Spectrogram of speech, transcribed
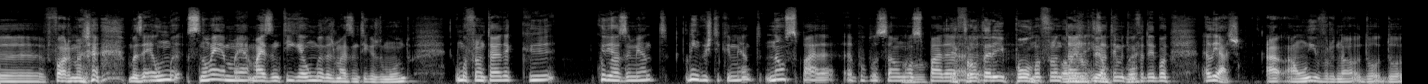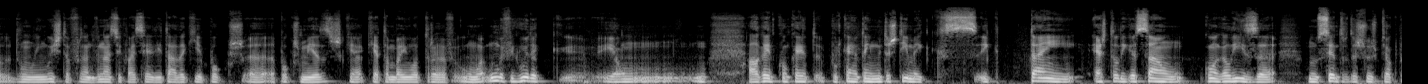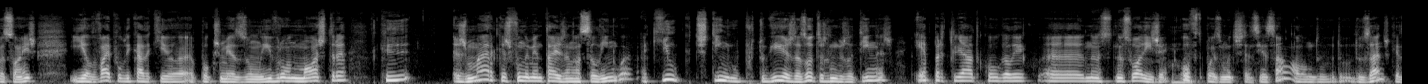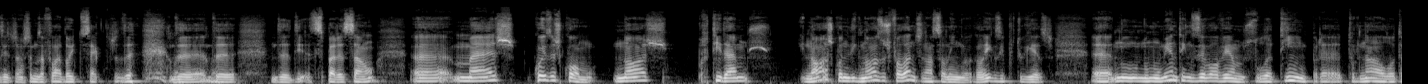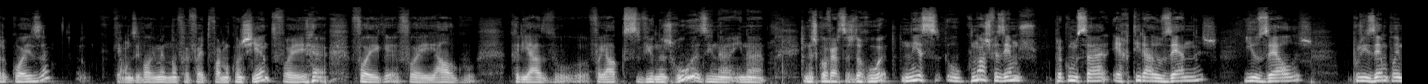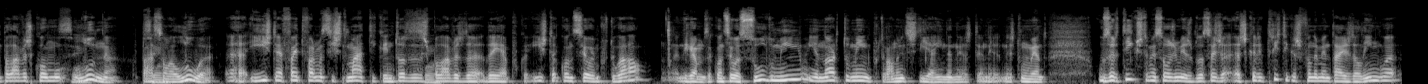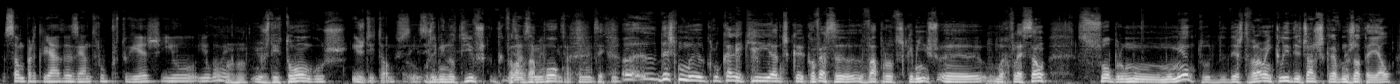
formas, mas é uma, se não é a mais antiga, é uma das mais antigas do mundo, uma fronteira que curiosamente, linguisticamente, não separa a população, não uhum. separa... É fronteira e ponto. Uma fronteira, tempo, exatamente, é? uma fronteira e ponto. Aliás, há, um livro do, do, de um linguista, Fernando Venâncio, que vai ser editado aqui a poucos, a, poucos meses, que é, que é, também outra, uma, uma figura que é um, um alguém com quem, por quem eu tenho muita estima e que, e que tem esta ligação com a Galiza no centro das suas preocupações e ele vai publicar daqui a poucos meses um livro onde mostra que as marcas fundamentais da nossa língua, aquilo que distingue o português das outras línguas latinas, é partilhado com o galego uh, na, na, sua origem. Uhum. Houve depois uma distanciação ao longo do, do, dos anos, quer dizer, nós estamos a falar de oito séculos de, de, de, de separação, uh, mas coisas como nós retiramos nós, quando digo nós, os falantes da nossa língua, galegos e portugueses, uh, no, no, momento em que desenvolvemos o latim para torná-lo outra coisa, que é um desenvolvimento que não foi feito de forma consciente, foi, foi, foi algo criado, foi algo que se viu nas ruas e, na, e na, nas conversas da rua. Nesse, o que nós fazemos, para começar, é retirar os N's e os L's, por exemplo, em palavras como Sim. luna, passam Sim. a lua. Uh, e isto é feito de forma sistemática em todas as Sim. palavras da, da, época. Isto aconteceu em Portugal, digamos, aconteceu a sul do Minho e a norte do Minho. Portugal não existia ainda neste, neste momento. Os artigos também são os mesmos, ou seja, as características fundamentais da língua são partilhadas entre o português e o, e o galego. Uhum. E os ditongos. E os ditongos, sim. Os diminutivos, que falámos há pouco. Uh, Deixe-me colocar aqui, antes que a conversa vá para outros caminhos, uh, uma reflexão sobre um momento deste verão em que Lídia Jorge escreve no JL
